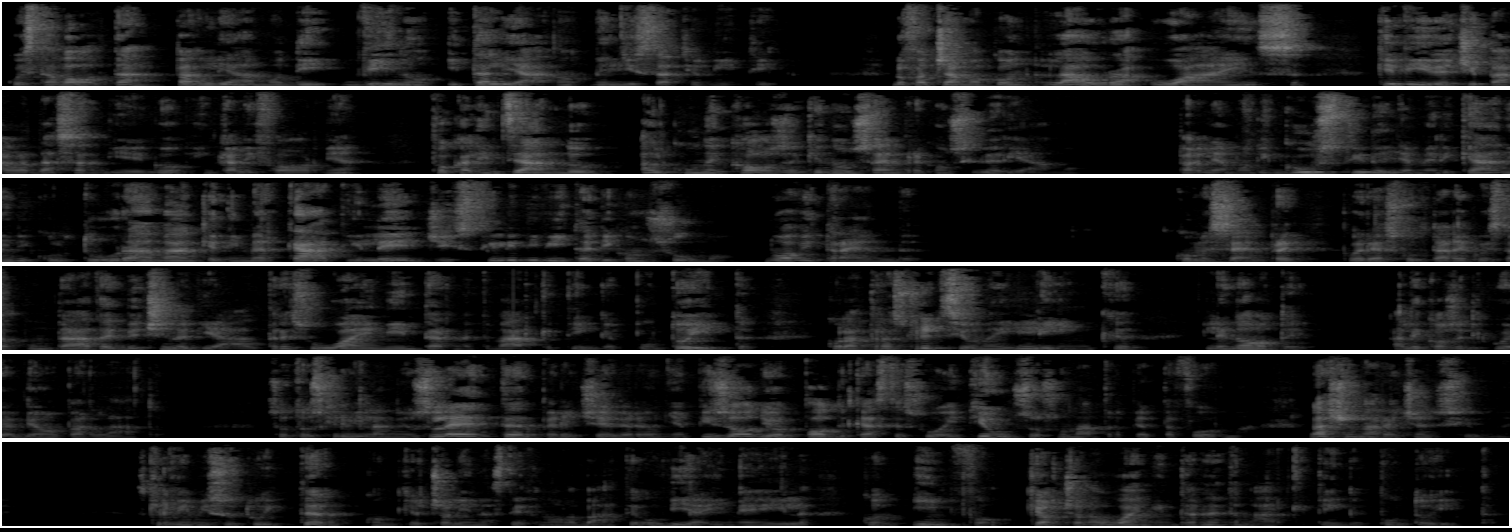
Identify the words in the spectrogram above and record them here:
Questa volta parliamo di vino italiano negli Stati Uniti. Lo facciamo con Laura Wines, che vive e ci parla da San Diego, in California, focalizzando alcune cose che non sempre consideriamo. Parliamo di gusti degli americani, di cultura, ma anche di mercati, leggi, stili di vita e di consumo, nuovi trend. Come sempre, puoi riascoltare questa puntata e decine di altre su wineinternetmarketing.it con la trascrizione, i link, le note alle cose di cui abbiamo parlato. Sottoscrivi la newsletter per ricevere ogni episodio o il podcast su iTunes o su un'altra piattaforma. Lascia una recensione. Scrivimi su Twitter con chiocciolina Stefano Labate o via email con info chiocciolawineinternetmarketing.it.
